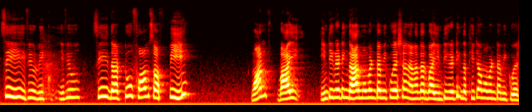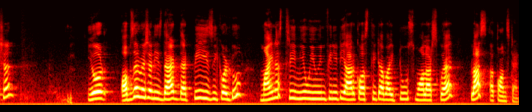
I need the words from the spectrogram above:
see if you if you see the two forms of p one by integrating the r momentum equation another by integrating the theta momentum equation your observation is that that p is equal to minus 3 mu u infinity r cos theta by 2 small r square plus a constant.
